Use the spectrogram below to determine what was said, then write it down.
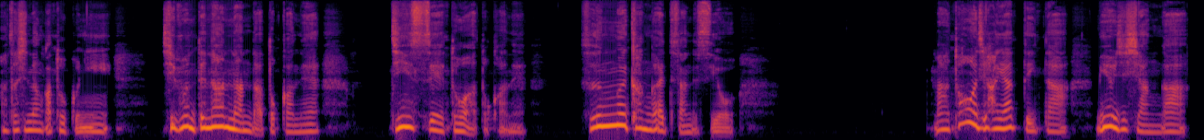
私なんか特に自分って何なんだとかね、人生とはとかね、すんごい考えてたんですよ。まあ、当時流行っていたミュージシャンが、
